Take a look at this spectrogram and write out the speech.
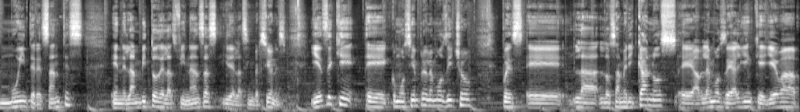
muy interesantes en el ámbito de las finanzas y de las inversiones. Y es de que, eh, como siempre lo hemos dicho, pues eh, los americanos, eh, hablemos de alguien que lleva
